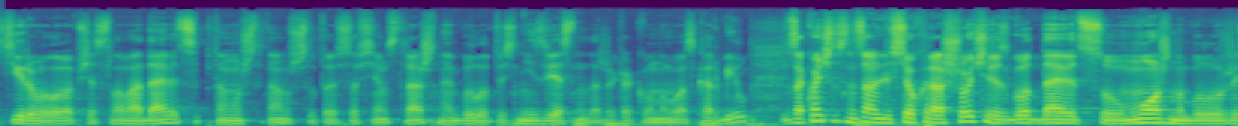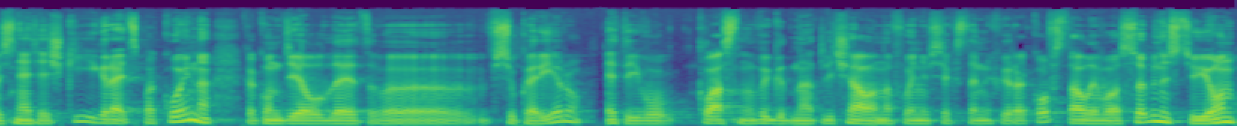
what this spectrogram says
цитировало вообще слова Давица, потому что там что-то совсем страшное было, то есть неизвестно даже, как он его оскорбил. Закончилось, на самом деле, все хорошо. Через год Давицу можно было уже снять очки и играть спокойно, как он делал до этого всю карьеру. Это его классно, выгодно отличало на фоне всех остальных игроков, стало его особенностью, и он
